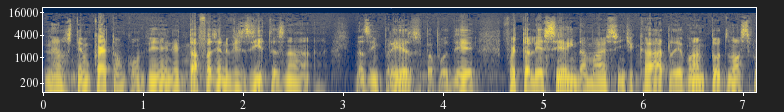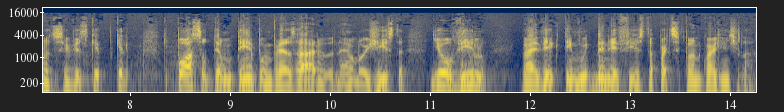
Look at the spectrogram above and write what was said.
né? nós temos cartão convênio, ele está fazendo visitas na, nas empresas para poder fortalecer ainda mais o sindicato, levando todos os nossos produtos e serviços, que, que, que possam ter um tempo, o um empresário, né, o um lojista, de ouvi-lo, vai ver que tem muito benefício estar tá participando com a gente lá.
